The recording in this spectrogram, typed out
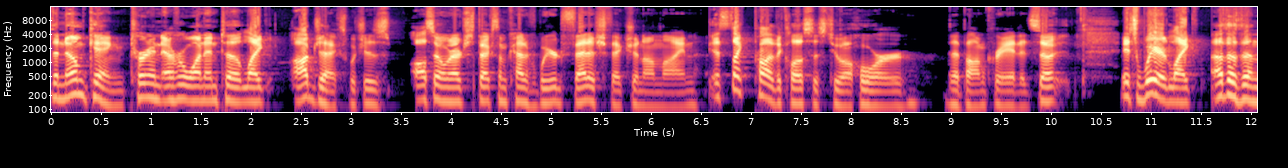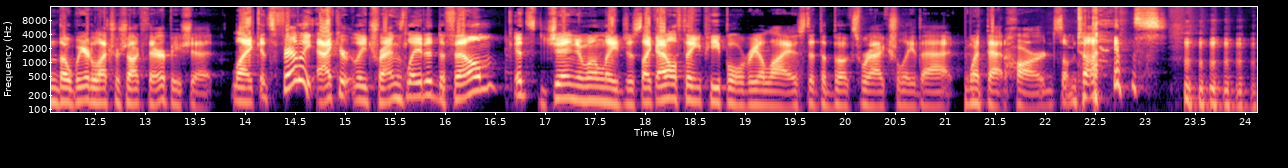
the Nome King turning everyone into like objects, which is also in retrospect some kind of weird fetish fiction online. It's like probably the closest to a horror that Baum created. So it's weird, like other than the weird electroshock therapy shit. Like it's fairly accurately translated to film. It's genuinely just like I don't think people realize that the books were actually that went that hard sometimes.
